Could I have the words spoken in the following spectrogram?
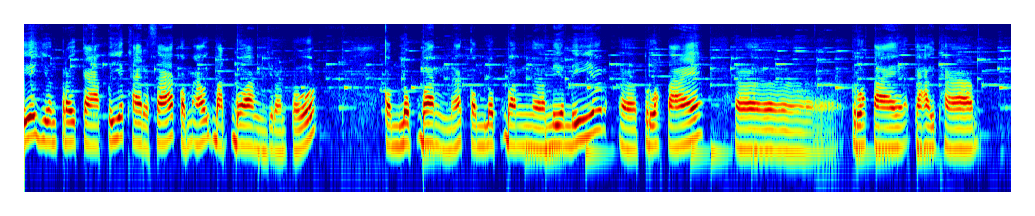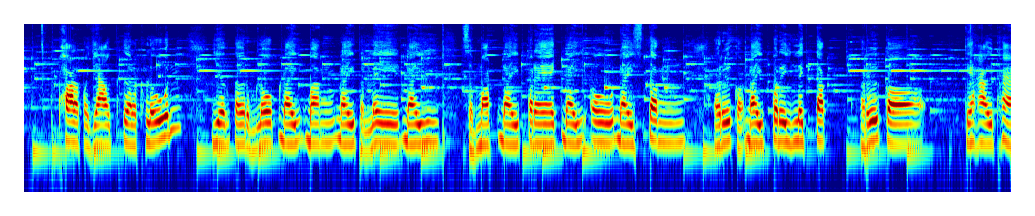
នាយើងត្រូវការពារថែរក្សាកុំឲ្យបាត់បង់ច្រើនពោ កុំលុបបឹងណាកុំលុបបឹងនានាព្រោះតែអឺព្រោះតែគេហៅថាផលប្រយោជន៍ផ្ទាល់ខ្លួន យើងទៅរំលោភដីបឹងដីទលេដីសមុទ្រដីព្រែកដីអូដីស្ទឹងឬក៏ដីព្រៃលិចទឹកឬក៏គេហៅថា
